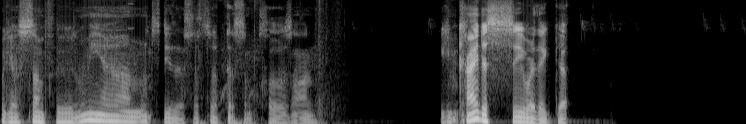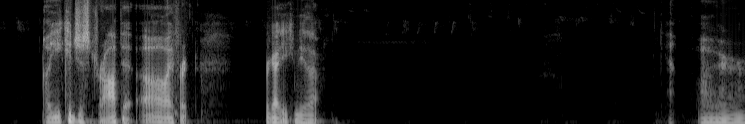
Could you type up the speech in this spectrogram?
We got some food. Let me um let's do this. Let's uh, put some clothes on. You can kind of see where they go. Oh, you could just drop it. Oh, I for forgot you can do that. Fire.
